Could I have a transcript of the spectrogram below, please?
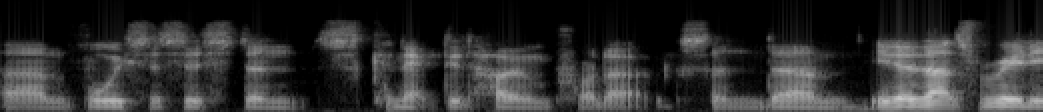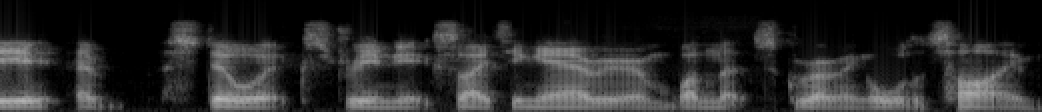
um, voice assistants, connected home products, and um, you know that's really a, still extremely exciting area and one that's growing all the time.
